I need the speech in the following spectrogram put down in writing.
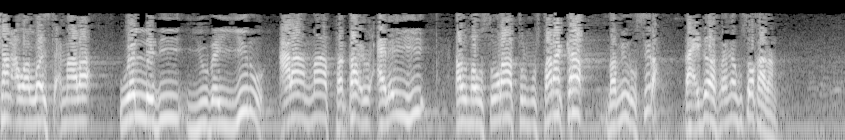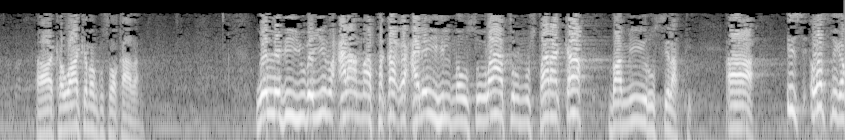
jamca waa loo isticmaalaa wاladii yubayinu calىa ma taqacu calayhi almawsuulaat اlmushtaraka damiiru sila qaacidadaas ankaan kusoo qaadan kawaaka baan kusoo qaadan wاladii yubayinu calىa ma taqacu calayhi اlmawsuulaat اlmushtaraka damiiru silati lafdiga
